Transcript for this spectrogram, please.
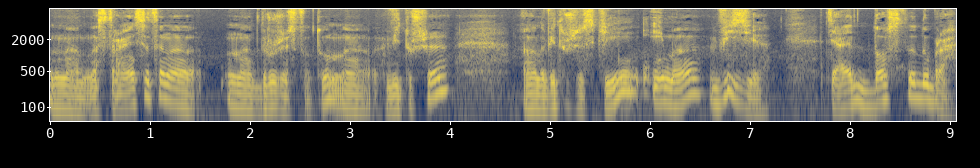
на, на страницата на, на дружеството, на Витуша, на Витушески, има визия. Тя е доста добра.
